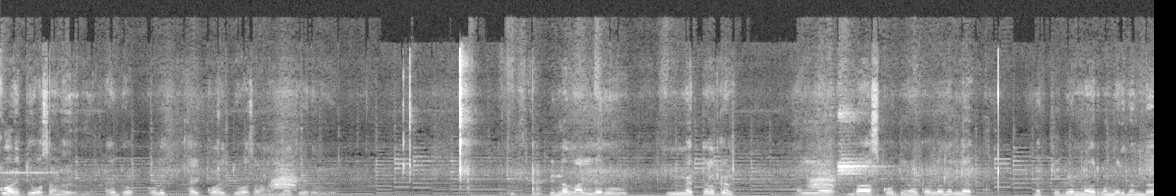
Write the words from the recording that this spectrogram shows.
ക്വാളിറ്റി ഓസാണ് വരുന്നത്. ഹൈഡ്രോളിക് ഹൈ ക്വാളിറ്റി ഓസാണ് ഇതിനകത്ത് വരുന്നത്. പിന്നെ നല്ലൊരു മെറ്റൽ ഗൺ നല്ല ബ്രാസ് കോട്ടിങ്ങൊക്കെ ഉള്ള നല്ല മെറ്റൽ ഗണ്ണ് ഒരെണ്ണം വരുന്നുണ്ട്.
